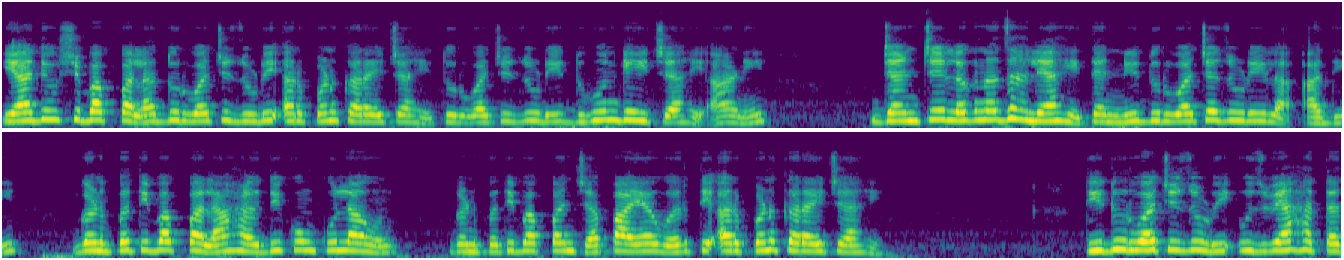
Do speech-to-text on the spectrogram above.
या दिवशी बाप्पाला दुर्वाची जुडी अर्पण करायची आहे. दुर्वाची जुडी धुवून घ्यायची आहे आणि ज्यांचे लग्न झाले आहे त्यांनी दुर्वाच्या जुडीला आधी गणपती बाप्पाला हळदी कुंकू लावून गणपती बाप्पांच्या पायावर ती अर्पण करायचे आहे. ती दुर्वाची जुडी उजव्या हातात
